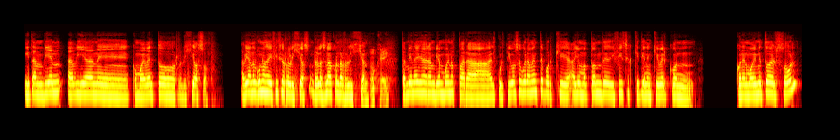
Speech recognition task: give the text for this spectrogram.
y también habían eh, como eventos religiosos. Habían algunos edificios religiosos relacionados con la religión. Ok. También ellos eran bien buenos para el cultivo seguramente porque hay un montón de edificios que tienen que ver con, con el movimiento del sol.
